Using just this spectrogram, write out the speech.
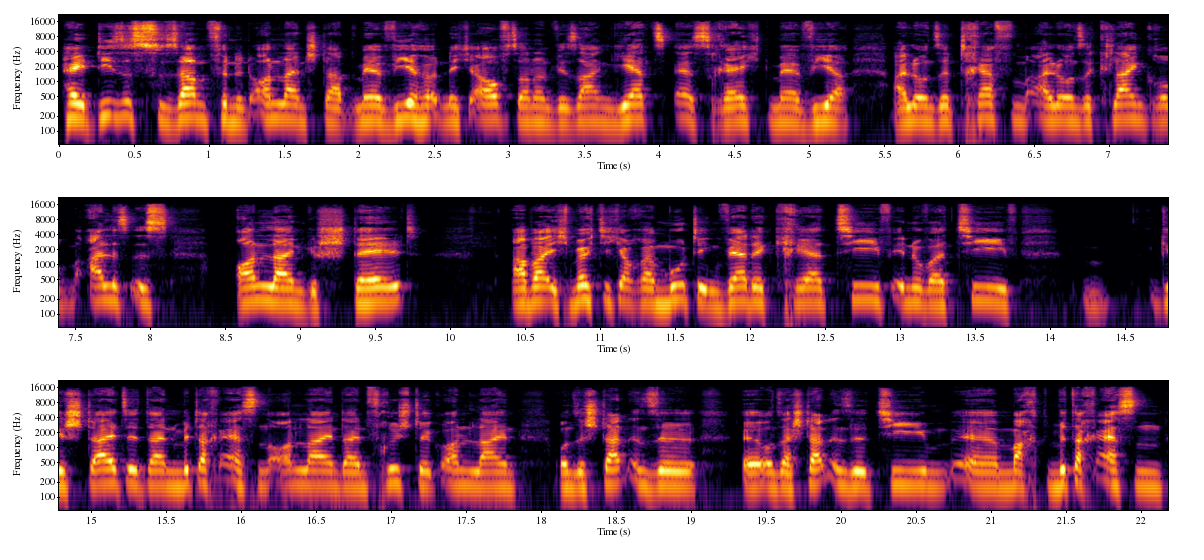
hey, dieses zusammen findet online statt. Mehr wir hört nicht auf, sondern wir sagen jetzt erst recht mehr wir. Alle unsere Treffen, alle unsere Kleingruppen, alles ist online gestellt. Aber ich möchte dich auch ermutigen, werde kreativ, innovativ, gestalte dein Mittagessen online, dein Frühstück online. Unsere Stadtinsel, äh, unser Stadtinsel-Team äh, macht Mittagessen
